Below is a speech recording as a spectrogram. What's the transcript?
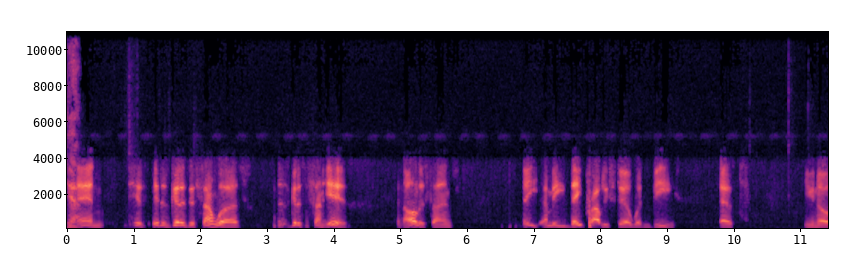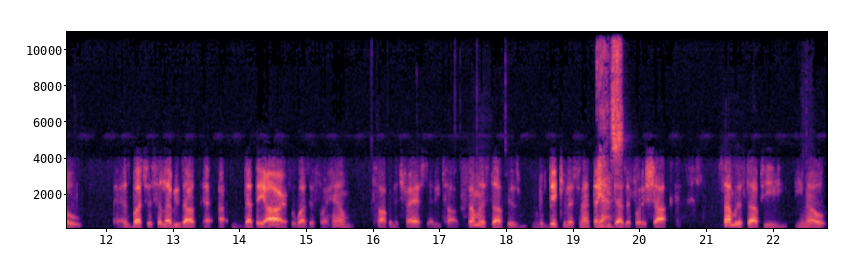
Yeah. And his it as good as his son was, as good as his son is, and all his sons, they I mean they probably still wouldn't be as you know as much as celebrities out uh, that they are if it wasn't for him talking the trash that he talks. Some of the stuff is ridiculous, and I think Yes. he does it for the shock. Some of the stuff he you know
